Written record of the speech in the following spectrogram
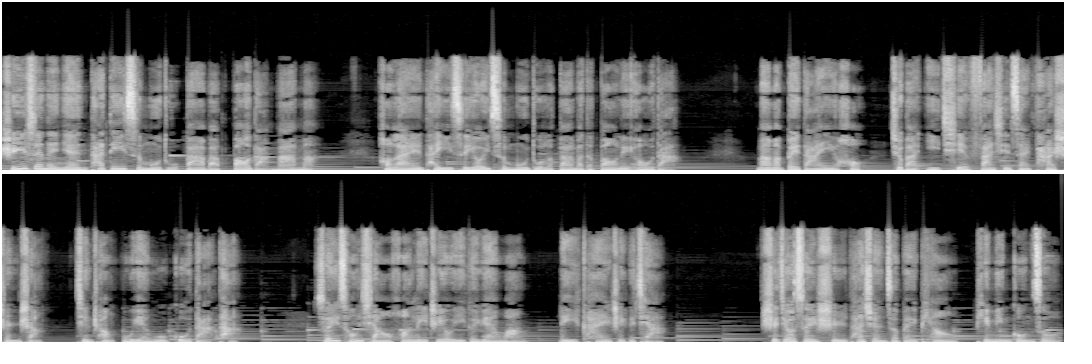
十一岁那年，他第一次目睹爸爸暴打妈妈，后来他一次又一次目睹了爸爸的暴力殴打。妈妈被打以后，就把一切发泄在他身上。经常无缘无故打他，所以从小黄丽只有一个愿望：离开这个家。十九岁时，她选择北漂，拼命工作，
